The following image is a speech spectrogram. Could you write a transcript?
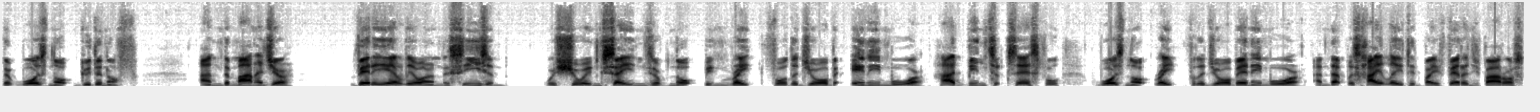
that was not good enough. And the manager, very early on in the season, was showing signs of not being right for the job anymore. Had been successful, was not right for the job anymore. And that was highlighted by Ferencvaros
